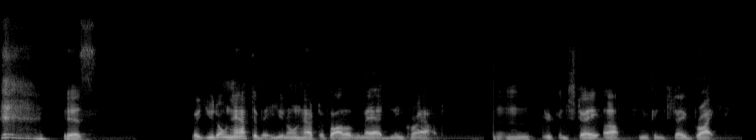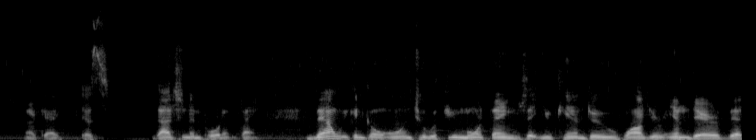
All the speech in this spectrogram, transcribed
yes. but you don't have to be. You don't have to follow the maddening crowd. Mm. You can stay up. You can stay bright. Okay. Yes. That's an important thing. Now we can go on to a few more things that you can do while you're in there that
